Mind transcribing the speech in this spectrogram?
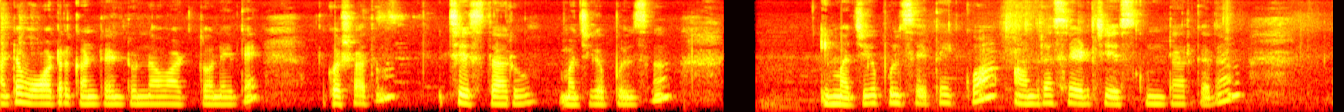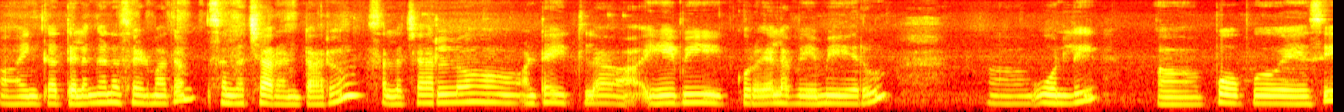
అంటే వాటర్ కంటెంట్ ఉన్న వాటితోనైతే ఎక్కువ శాతం చేస్తారు మజ్జిగ పులుసు. ఈ మజ్జిగ పులుసు అయితే ఎక్కువ ఆంధ్ర సైడ్ చేసుకుంటారు కదా. ఇంకా తెలంగాణ సైడ్ మాత్రం సల్లచారు అంటారు. సల్లచారులో అంటే ఇట్లా ఏమి కూరగాయలు అవి ఏమి వేయరు. ఓన్లీ పోపు వేసి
